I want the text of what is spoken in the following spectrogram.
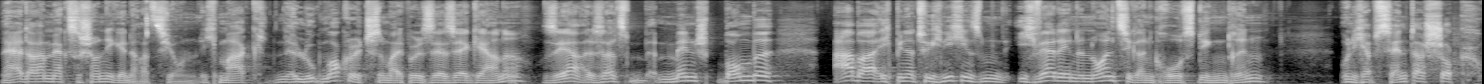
naja, daran merkst du schon die Generation. Ich mag Luke Mockridge zum Beispiel sehr, sehr gerne. Sehr, also als Mensch Bombe. Aber ich bin natürlich nicht in diesem, ich werde in den 90ern Großding drin. Und ich habe Center Shock,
